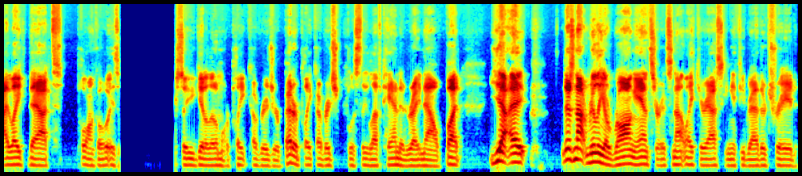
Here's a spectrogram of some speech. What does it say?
I like that Polanco is so you get a little more plate coverage or better plate coverage. Blissly left-handed right now, but yeah, I, there's not really a wrong answer. It's not like you're asking if you'd rather trade,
